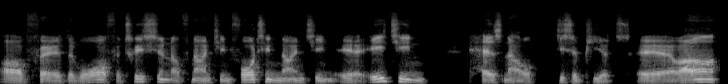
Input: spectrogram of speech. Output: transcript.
of the war of attrition of 1914 1918, has now disappeared. rather,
